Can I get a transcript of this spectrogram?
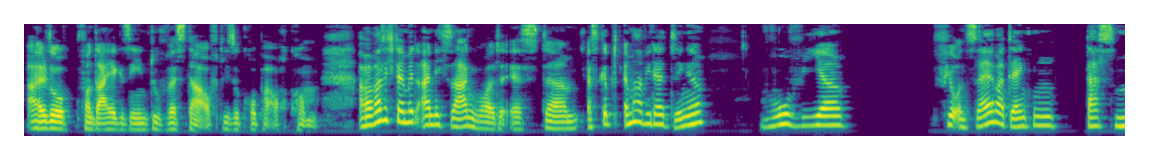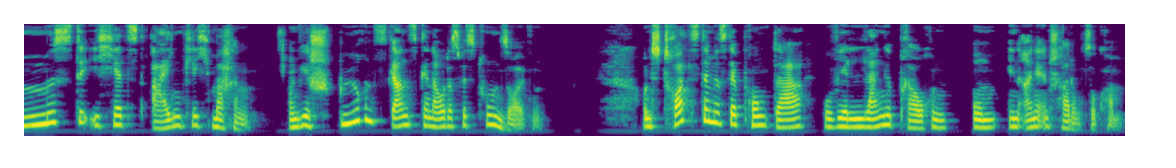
Also von daher gesehen, du wirst da auf diese Gruppe auch kommen. Aber was ich damit eigentlich sagen wollte, ist, äh, es gibt immer wieder Dinge, wo wir für uns selber denken, das müsste ich jetzt eigentlich machen. Und wir spüren es ganz genau, dass wir es tun sollten. Und trotzdem ist der Punkt da, wo wir lange brauchen, um in eine Entscheidung zu kommen.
